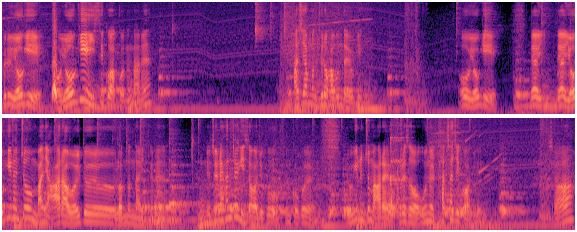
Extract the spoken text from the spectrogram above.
그리고 여기 어, 여기에 있을 것 같거든 나는 다시 한번 들어가 본다 여기 어 여기 내가 내가 여기는 좀 많이 알아 월드 런던 나이트는 예전에 한 적이 있어가지고 숨곡을 여기는 좀 알아요 그래서 오늘 다 찾을 것 같아 자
